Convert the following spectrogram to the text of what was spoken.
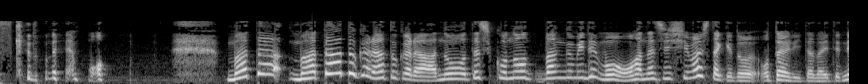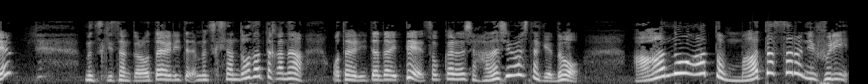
すけどね、もう。また、また後から後から、あの、私この番組でもお話ししましたけど、お便りいただいてね。むつきさんからお便りいただいて、むつきさんどうだったかな？お便りいただいて、そっから私話しましたけど、あの後またさらに不倫、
